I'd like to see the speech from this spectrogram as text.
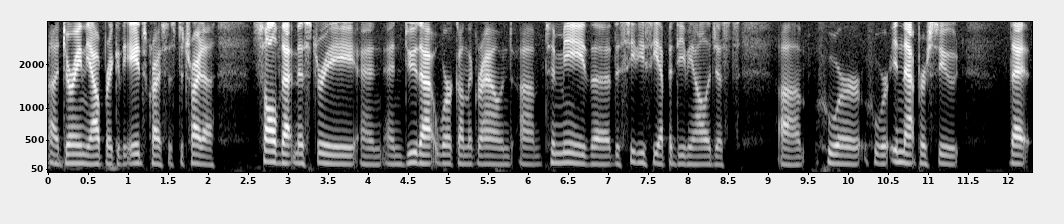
uh, during the outbreak of the AIDS crisis to try to solve that mystery and, and do that work on the ground. Um, to me, the, the CDC epidemiologists um, who were who were in that pursuit that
